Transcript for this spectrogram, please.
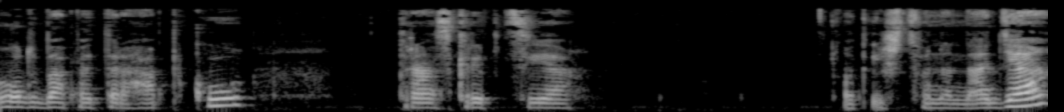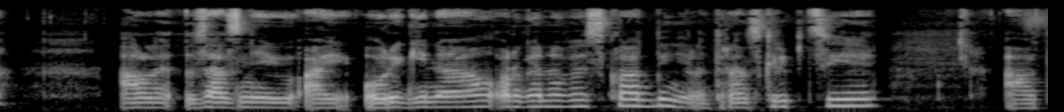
hudba Petra Habku, transkripcia od Ištvana Nadia ale zaznejú aj originál organové skladby, nielen transkripcie. A od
